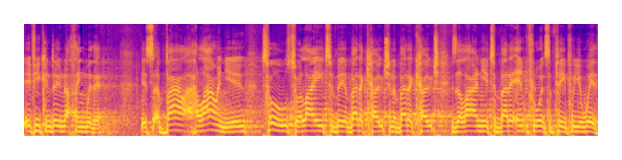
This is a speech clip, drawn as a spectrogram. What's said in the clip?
if you can do nothing with it. It's about allowing you tools to allow you to be a better coach, and a better coach is allowing you to better influence the people you're with.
